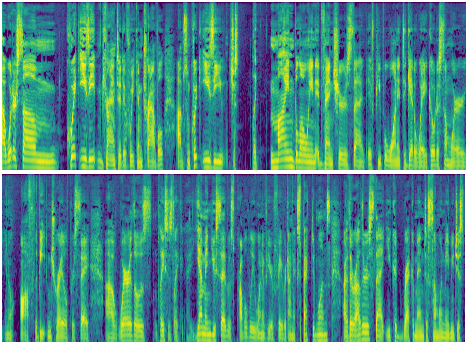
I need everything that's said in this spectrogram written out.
Uh, what are some quick, easy, granted, if we can travel, um, some quick, easy, just like mind blowing adventures that if people wanted to get away, go to somewhere, you know, off the beaten trail per se, uh, where are those places? Like uh, Yemen, you said was probably one of your favorite unexpected ones. Are there others that you could recommend to someone maybe just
